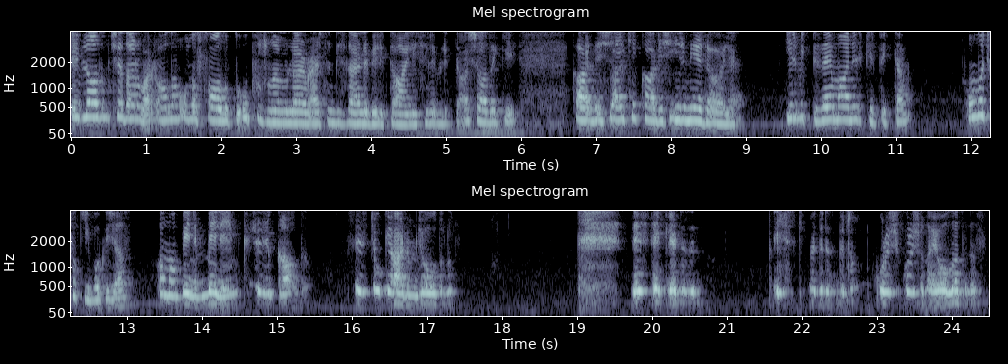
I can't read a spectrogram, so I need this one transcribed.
evladım Çedar var. Allah ona sağlıklı, upuzun ömürler versin bizlerle birlikte, ailesiyle birlikte. Aşağıdaki kardeşi, erkek kardeşi İrmiye de öyle. İrmik bize emanet kirpikten. Ona çok iyi bakacağız. Ama benim meleğim küçücük kaldı. Siz çok yardımcı oldunuz. Desteklerinizi esirgemediniz. Bütün kuruşu kuruşuna yolladınız.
